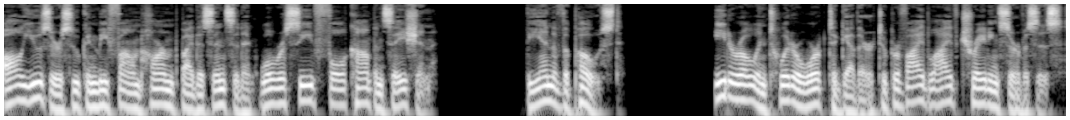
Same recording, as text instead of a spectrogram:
All users who can be found harmed by this incident will receive full compensation. The end of the post. eToro and Twitter work together to provide live trading services.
